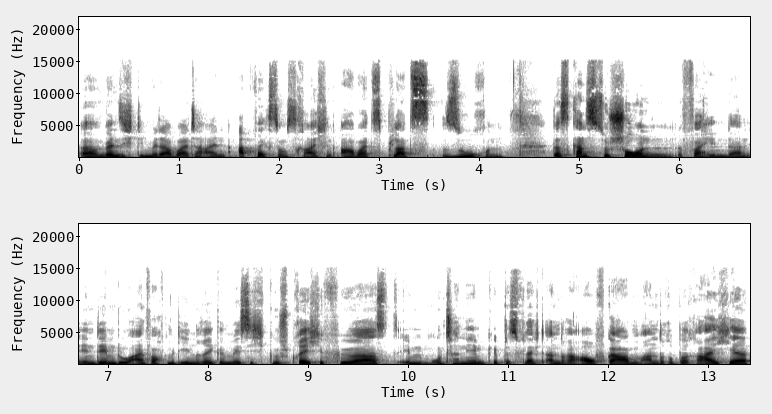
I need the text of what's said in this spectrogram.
Ähm, wenn sich die Mitarbeiter einen abwechslungsreichen Arbeitsplatz suchen. Das kannst du schon verhindern, indem du einfach mit ihnen regelmäßig Gespräche führst. Im Unternehmen gibt es vielleicht andere Aufgaben, andere Bereiche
